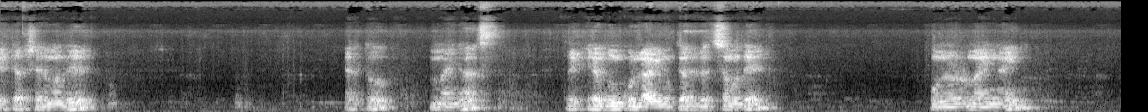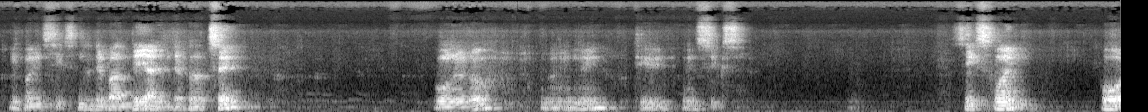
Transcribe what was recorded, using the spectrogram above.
এটা আসে আমাদের এত মাইনাস এটা গুণ করলে আগের মধ্যে হচ্ছে আমাদের পনেরো nine nine three point six বাদ আর দেখা যাচ্ছে পনেরো nine nine three point six six point four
